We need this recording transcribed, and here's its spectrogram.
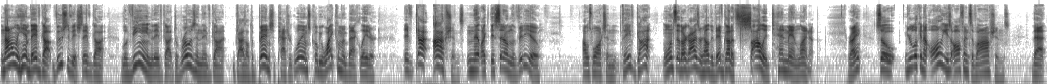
not only him, they've got Vucevic, they've got LaVine, they've got DeRozan, they've got guys off the bench, Patrick Williams, Coby White coming back later. They've got options, and that like they said on the video I was watching, they've got once that our guys are healthy, they've got a solid ten man lineup, right? So you're looking at all these offensive options that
